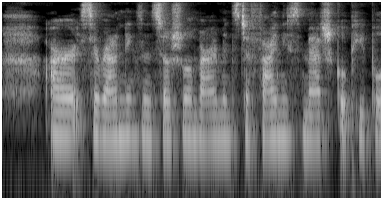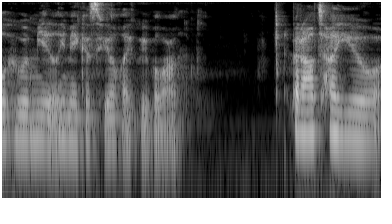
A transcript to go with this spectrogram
our surroundings and social environments to find these magical people who immediately make us feel like we belong. But I'll tell you,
